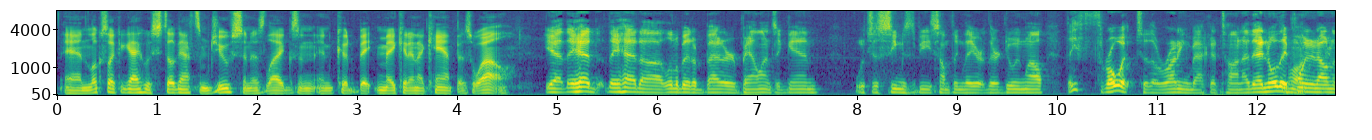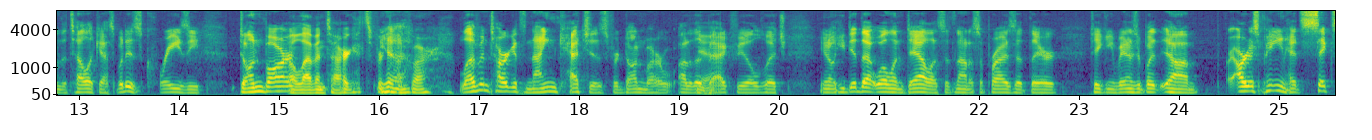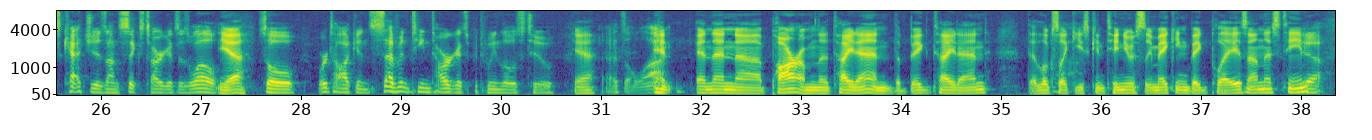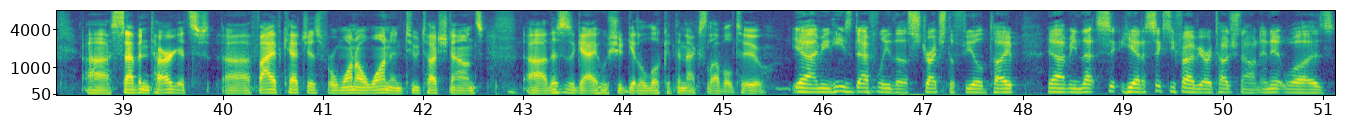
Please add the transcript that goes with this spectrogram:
and looks like a guy who's still got some juice in his legs and, and could ba- make it in a camp as well. Yeah, they had they had a little bit of better balance again, which just seems to be something they're they're doing well. They throw it to the running back a ton. I I know they Well- pointed out in the telecast, but it is crazy. Dunbar, Eleven targets for Yeah. Dunbar. 11 targets, nine catches for Dunbar out of the Yeah. backfield, which, you know, he did that well in Dallas. It's not a surprise that they're taking advantage of But um, Artis Payne had six catches on six targets as well. Yeah, So we're talking 17 targets between those two. yeah. That's a lot. And and then uh, Parham, the tight end, the big tight end that looks like he's continuously making big plays on this team. Yeah. Uh, seven targets, uh, five catches for 101 and two touchdowns. Uh, this is a guy who should get a look at the next level too. Yeah, I mean he's definitely the stretch the field type. Yeah, I mean that he had a 65 yard touchdown and it was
